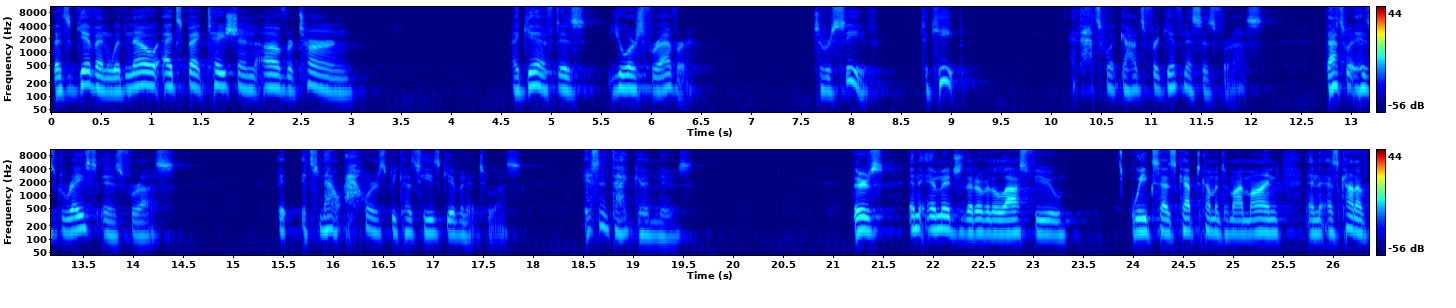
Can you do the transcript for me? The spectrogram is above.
that's given with no expectation of return. A gift is yours forever to receive to keep. And that's what God's forgiveness is for us. That's what His grace is for us. It, it's now ours because He's given it to us. Isn't that good news? There's an image that over the last few weeks has kept coming to my mind and has kind of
